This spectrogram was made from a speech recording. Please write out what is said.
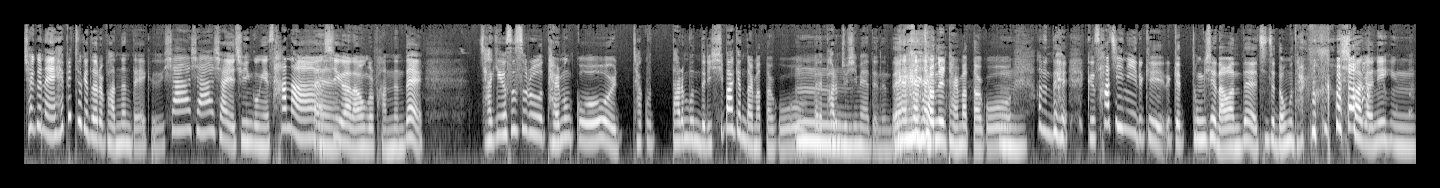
최근에 해피투게더를 봤는데 그 샤샤샤의 주인공의 사나 네. 씨가 나온 걸 봤는데 자기가 스스로 닮은 꼴 자꾸 다른 분들이 시바견 닮았다고 음. 네, 발음 조심해야 되는데 그 견을 닮았다고 음, 하는데 그 사진이 이렇게 이렇게 동시에 나왔는데 진짜 너무 닮은 거야. 시바견이. 음.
